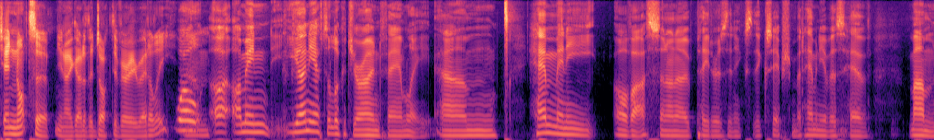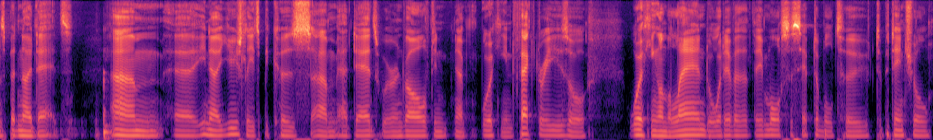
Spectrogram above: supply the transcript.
tend not to you know go to the doctor very readily. Well, Um, I I mean, you only have to look at your own family. Um, how many of us, and I know Peter is an ex- exception, but how many of us have mums but no dads? Um, uh, you know, usually it's because um, our dads were involved in you know, working in factories or working on the land or whatever. That they're more susceptible to to potential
